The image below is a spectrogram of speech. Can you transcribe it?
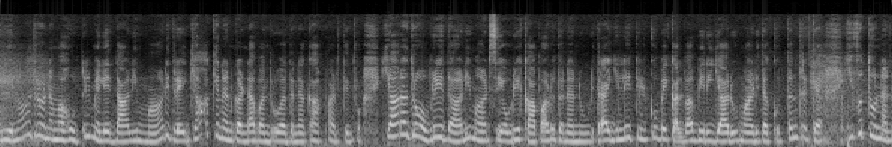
ಏನಾದರೂ ನಮ್ಮ ಹೋಟೆಲ್ ಮೇಲೆ ದಾಳಿ ಮಾಡಿದರೆ ಯಾಕೆ ನನ್ನ ಗಂಡ ಬಂದರು ಅದನ್ನು ಕಾಪಾಡ್ತಿದ್ರು? ಯಾರಾದರೂ ಅವರೇ ದಾಳಿ ಮಾಡಿಸಿ ಅವರೇ ಕಾಪಾಡೋದನ್ನು ನೋಡಿದ್ರೆ ಇಲ್ಲೇ ತಿಳ್ಕೊಬೇಕಲ್ವಾ ಬೇರೆ ಯಾರು ಮಾಡಿದ ಕುತಂತ್ರಕ್ಕೆ? ಇವತ್ತು ನನ್ನ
